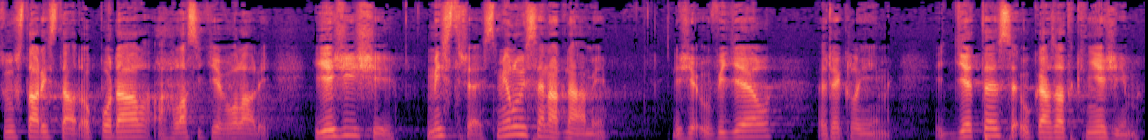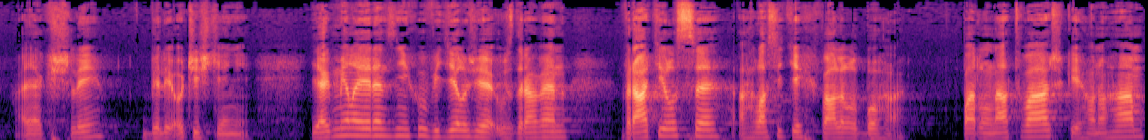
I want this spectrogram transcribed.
Zůstali stát opodál a hlasitě volali. Ježíši, mistře, smiluj se nad námi. Když je uviděl, řekl jim, jděte se ukázat kněžím. A jak šli, byli očištěni. Jakmile jeden z nich uviděl, že je uzdraven, vrátil se a hlasitě chválil Boha. Padl na tvář k jeho nohám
